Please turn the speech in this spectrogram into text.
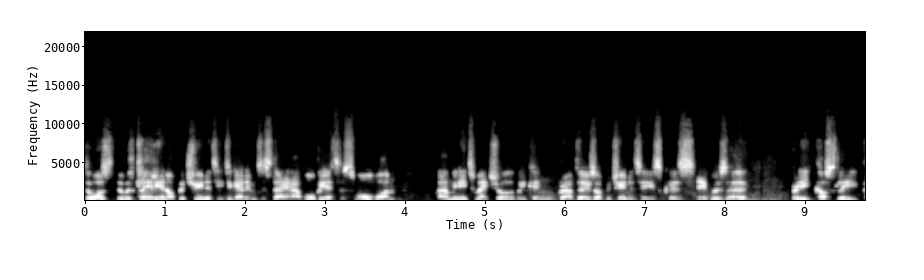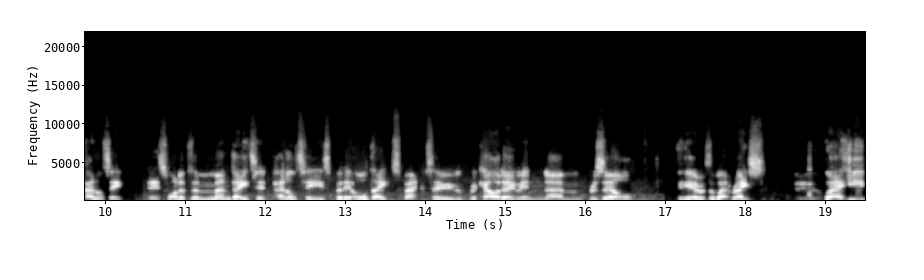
there was there was clearly an opportunity to get him to stay out, albeit a small one, and we need to make sure that we can grab those opportunities because it was a pretty costly penalty. It's one of the mandated penalties, but it all dates back to Ricardo in um, Brazil, the year of the wet race, where he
